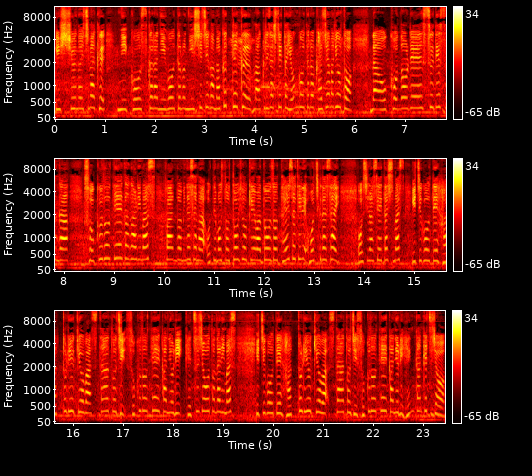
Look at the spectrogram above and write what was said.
1周の1マーク2コースから2号手の西地がまくっていく。まくり出していた4号手の梶山亮となおこのレースですが速度低下があります。ファンの皆様お手持ちの投票権はどうぞ大切にお持ちください。お知らせいたします。1号艇服部幸男はスタート時速度低下により欠場となります。1号艇服部幸男はスタート時速度低下により変換欠場。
